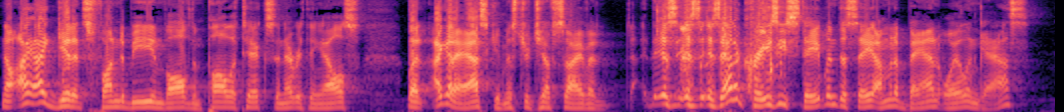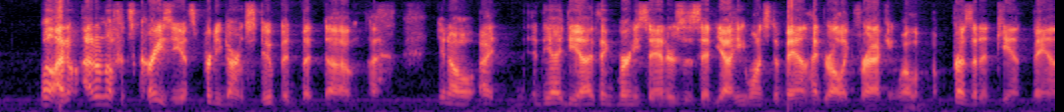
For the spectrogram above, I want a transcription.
Now, I, I get it's fun to be involved in politics and everything else, but I got to ask you, Mr. Geoff Simon, is, is, is that a crazy statement to say I'm going to ban oil and gas? Well, I don't I don't know if it's crazy. It's pretty darn stupid, but um, you know, I the idea. I think Bernie Sanders has said, yeah, he wants to ban hydraulic fracking. Well, a president can't ban.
